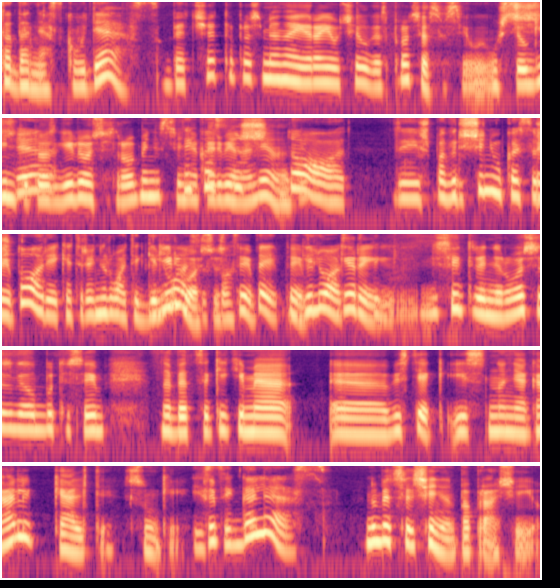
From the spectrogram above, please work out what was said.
tada neskaudės. Bet čia, ta prasme, na, yra jau čia ilgas procesas, jau užsiauginti čia... tos giliuosius raumenis, tai ne per vieną dieną. To, tai iš paviršinių kas iš to reikia treniruoti? Giliuosius tuos. taip taip giliuosius gerai. jisai treniruosis galbūt jisai na bet sakykime e, vis tiek jis nu negali kelti sunkiai. Jisai galės. Nu, bet šiandien paprašė jo.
